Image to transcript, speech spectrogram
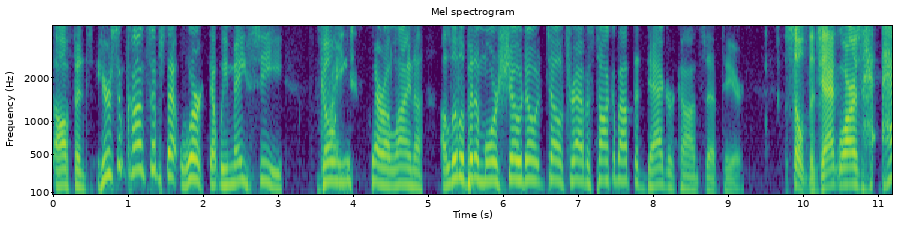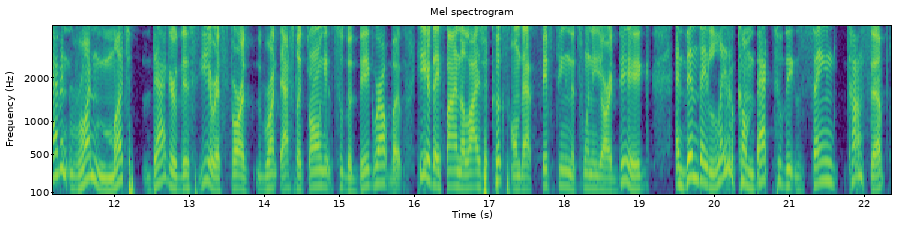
offense, here's some concepts that work that we may see going right. into Carolina. A little bit of more show, don't tell. Travis, talk about the dagger concept here so the Jaguars ha- haven't run much dagger this year as far as run actually throwing it to the dig route, but here they find Elijah Cooks on that 15 to 20 yard dig, and then they later come back to the same concept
